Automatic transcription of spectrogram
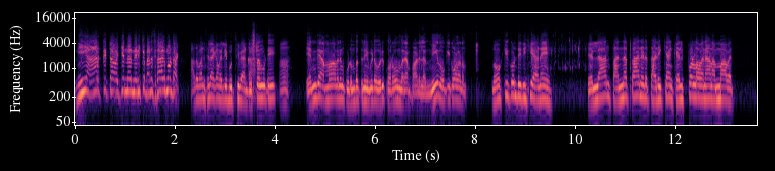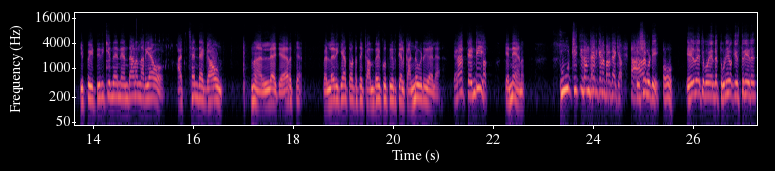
നീ ആർക്കിട്ടാ വയ്ക്കുന്നതെന്ന് എനിക്ക് മനസ്സിലാകുന്നുണ്ട്. അത് മനസ്സിലാക്കാൻ വലിയ ബുദ്ധി വേണ്ട. കൃഷ്ണൻകുട്ടി എന്റെ അമ്മാവനും കുടുംബത്തിനും ഇവിടെ ഒരു കുറവും വരാൻ പാടില്ല. നീ നോക്കിക്കോളണം. നോക്കിക്കൊണ്ടിരിക്കുകയാണേ. എല്ലാം തന്നെത്താൻ എടുത്ത് അടിക്കാൻ കെൽപ്പുള്ളവനാണ് അമ്മാവൻ. ഇപ്പൊ ഇട്ടിരിക്കുന്നതന്നെ എന്താണെന്ന് അറിയാവോ അച്ഛന്റെ ഗൗൺ. നല്ല ചേർച്ച. വെള്ളരിക്കാത്തോട്ടത്തിൽ കമ്പേ കുത്തിർത്തിയാൽ കണ്ണുവിടുകയല്ല എടാ തെണ്ടി. എന്നെയാണ്. സൂക്ഷിച്ച് സംസാരിക്കണം പറഞ്ഞേക്കാം. കൃഷ്ണൻകുട്ടി ഓ. എഴുന്നേറ്റ് പോയി എന്റെ തുണിയൊക്കെ ഇസ്ത്രീയിട്.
